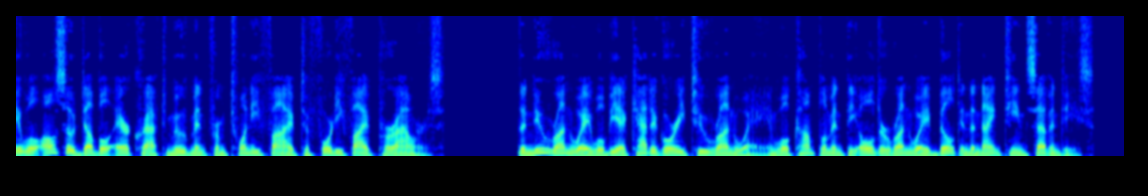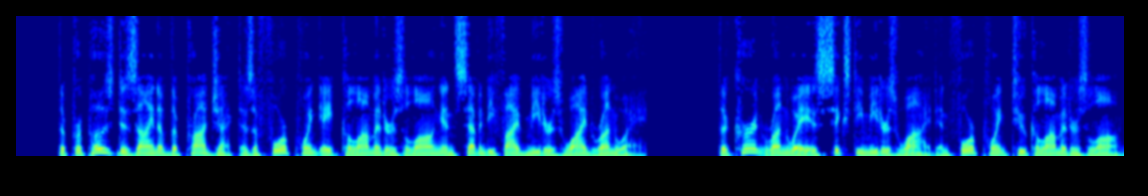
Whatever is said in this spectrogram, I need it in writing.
It will also double aircraft movement from 25 to 45 per hours. The new runway will be a Category 2 runway and will complement the older runway built in the 1970s. The proposed design of the project is a 4.8 km long and 75 meters wide runway. The current runway is 60 meters wide and 4.2 kilometers long.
